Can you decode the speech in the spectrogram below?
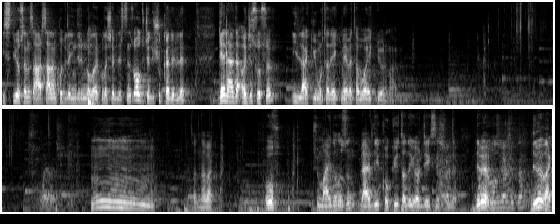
istiyorsanız ağır sağlam koduyla indirimli olarak ulaşabilirsiniz. Oldukça düşük kalorili. Genelde acı sosu illaki yumurtalı ekmeğe ve tavuğa ekliyorum abi. Hmm. Tadına bak. Uf. Şu maydanozun verdiği kokuyu tadı göreceksin şimdi. Değil mi? Maydanoz gerçekten. Değil mi bak?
